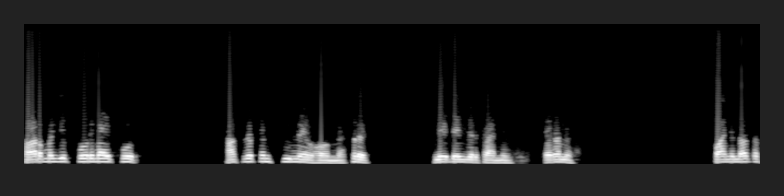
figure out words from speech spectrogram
थार म्हणजे फोर बाय फोर आपलं पण सीन भाऊ भावना खरंच लय डेंजर काय नाही का नाही पाणी लावतात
